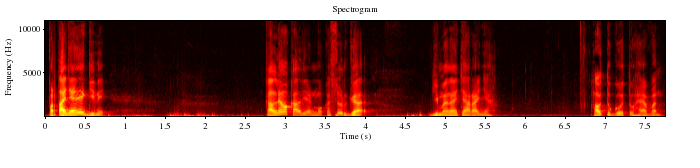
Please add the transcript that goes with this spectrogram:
Pertanyaannya gini, kalau kalian mau ke surga, gimana caranya? How to go to heaven?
